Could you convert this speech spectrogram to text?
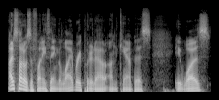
I just thought it was a funny thing. The library put it out on the campus. It was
